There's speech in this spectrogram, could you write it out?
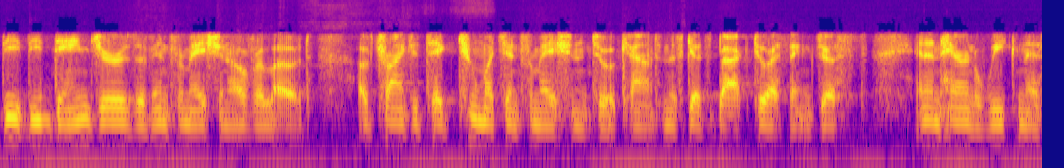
the, the dangers of information overload, of trying to take too much information into account. And this gets back to, I think, just an inherent weakness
